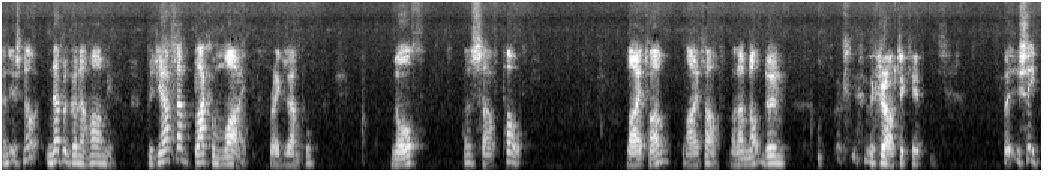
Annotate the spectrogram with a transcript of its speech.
and it's not never going to harm you. But you have to have black and white, for example, north and south pole. Light on, light off. And I'm not doing the Karate Kid. But you see,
